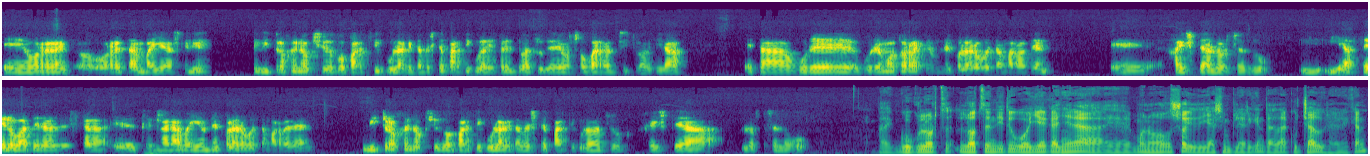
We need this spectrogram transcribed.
e, horre, horretan, bai azkenien nitrogeno oksidoko partikulak eta beste partikula diferente batzuk ere oso garrantzitsuak dira. Eta gure gure motorrak euneko laro baten e, jaistea lortzen du. I, ia zero batera eltzen gara, bai euneko laro baten nitrogeno oksidoko partikulak eta beste partikula batzuk jaistea lortzen dugu. Bai, guk lort, lotzen ditugu hoiek gainera, e, bueno, oso ideia simplearekin, eta da kutsadura erekan.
